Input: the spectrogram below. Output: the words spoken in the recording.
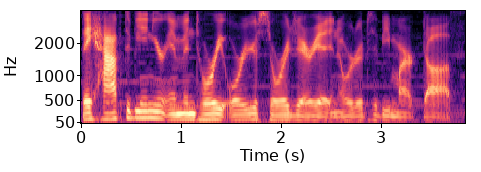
They have to be in your inventory or your storage area in order to be marked off.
